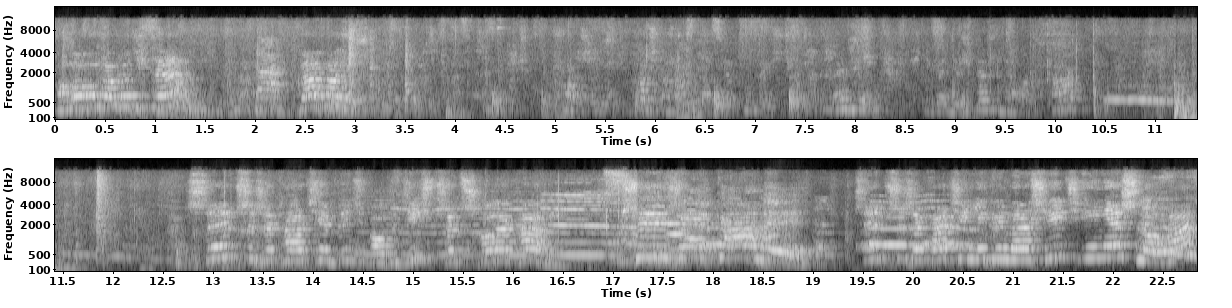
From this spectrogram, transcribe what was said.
Pomogą nam rodzice? Dwa paluszki. Chodź, chodź Anastazja, tutaj ściągnę. Będziesz, jeśli będziesz też miała tak. Czy przyrzekacie być od dziś przedszkolakami? Przyrzekamy! Czy przyrzekacie nie grymasić i nie szlować?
